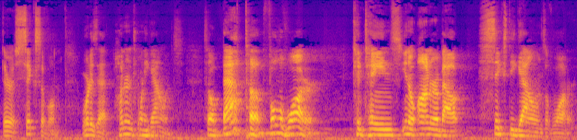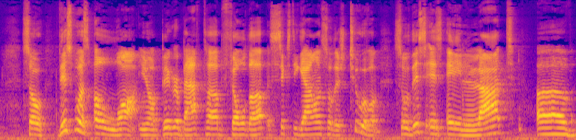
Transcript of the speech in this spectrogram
There are six of them. What is that? 120 gallons. So a bathtub full of water contains, you know, on or about 60 gallons of water. So this was a lot, you know, a bigger bathtub filled up, 60 gallons, so there's two of them. So this is a lot of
